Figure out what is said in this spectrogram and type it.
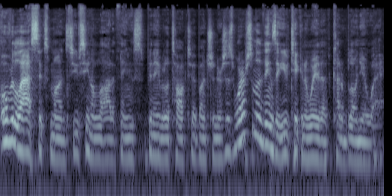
over the last six months, you've seen a lot of things, been able to talk to a bunch of nurses. What are some of the things that you've taken away that have kind of blown you away?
